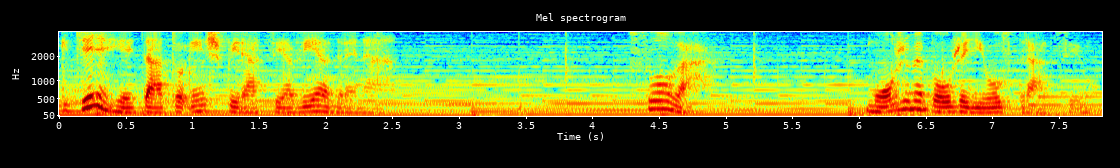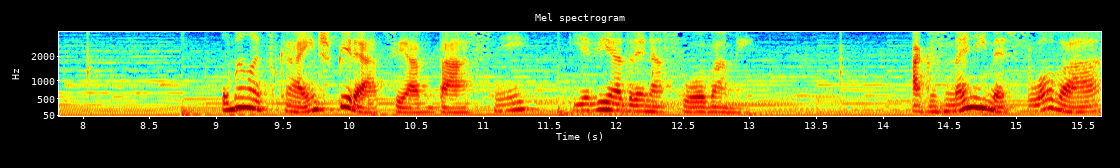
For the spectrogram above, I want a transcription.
Kde je táto inšpirácia vyjadrená? V slovách. Môžeme použiť ilustráciu. Umelecká inšpirácia v básni je vyjadrená slovami. Ak zmeníme slová,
